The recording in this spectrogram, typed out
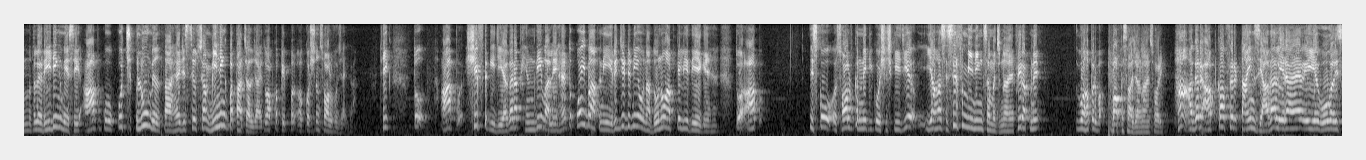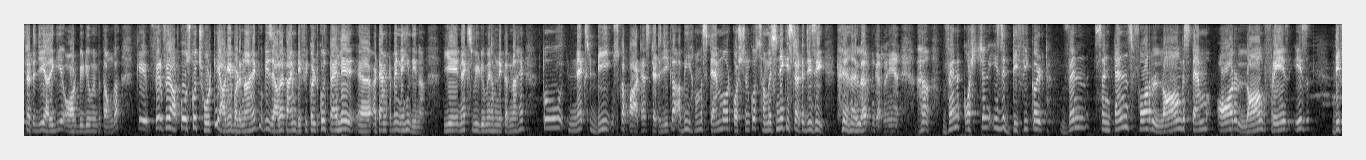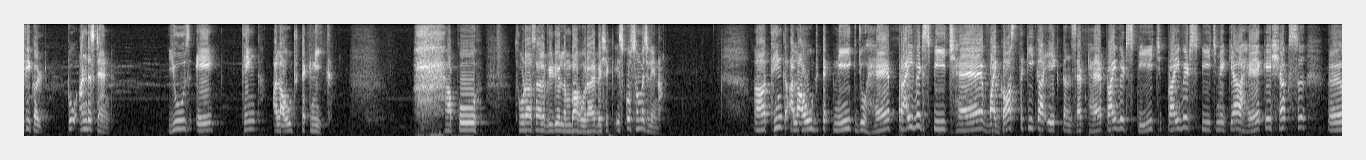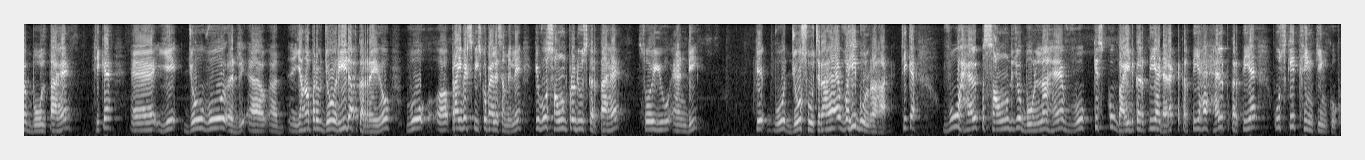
मतलब रीडिंग में से आपको कुछ क्लू मिलता है, जिससे उसका मीनिंग पता चल जाए तो आपका पेपर क्वेश्चन सॉल्व हो जाएगा। ठीक? तो आप शिफ्ट कीजिए। अगर आप हिंदी वाले हैं तो कोई बात नहीं रिजिड नहीं होना। दोनों आपके लिए दिए गए हैं। तो आप इसको सॉल्व करने की कोशिश कीजिए। यहाँ से सिर्फ़ मीनिंग समझना है, फिर अपने वहाँ पर वापस आ जाना है सॉरी हाँ अगर आपका फिर टाइम ज़्यादा ले रहा है, ये वो वाली स्ट्रेटजी आएगी और वीडियो में बताऊँगा कि फिर फिर आपको उसको छोड़ के आगे बढ़ना है, क्योंकि ज़्यादा टाइम डिफ़िकल्ट को पहले अटेम्प्ट में नहीं देना। ये नेक्स्ट वीडियो में हमने करना है। तो नेक्स्ट डी उसका पार्ट है स्ट्रेटजी का। अभी हम स्टेम और क्वेश्चन को समझने की स्ट्रेटजी ही लर्न कर रहे हैं। हाँ when question is difficult when sentence for long stem और long phrase is difficult to understand use a think aloud technique आपको थोड़ा सा वीडियो लंबा हो रहा है बेसिक इसको समझ लेना। थिंक अलाउड टेक्निक जो है प्राइवेट स्पीच है वाइगोस्तकी का एक कंसेप्ट है प्राइवेट स्पीच प्राइवेट स्पीच में क्या है कि शख्स uh, बोलता है ठीक है? ये जो वो यहाँ पर जो रीड अप कर रहे हो, वो प्राइवेट स्पीच को पहले समझ लें कि वो साउंड प्रोड्यूस करता है सो यू एंड डी कि वो जो सोच रहा है, वही बोल रहा है, ठीक है? वो हेल्प साउंड जो बोलना है, वो किसको गाइड करती है डायरेक्ट करती है हेल्प करती है, उसकी थिंकिंग को।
